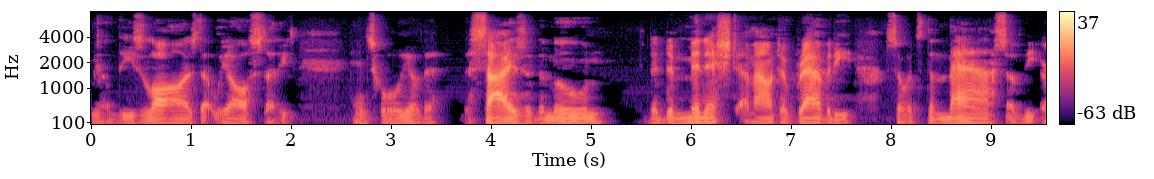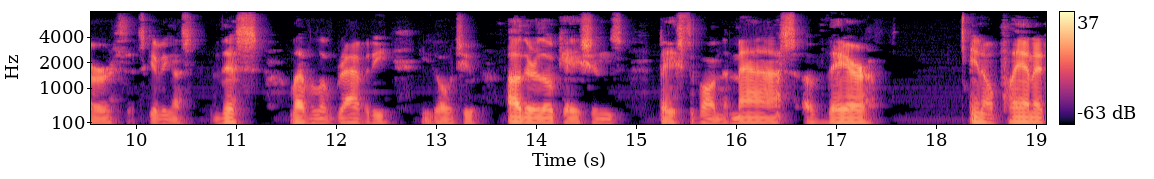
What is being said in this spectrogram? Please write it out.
You know, these laws that we all studied in school, you know, the, the size of the moon, the diminished amount of gravity. So it's the mass of the Earth that's giving us this level of gravity. You go to other locations based upon the mass of their you know planet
